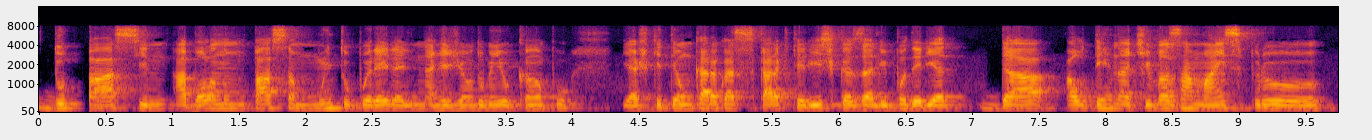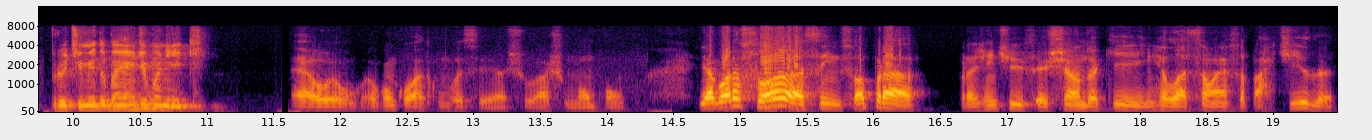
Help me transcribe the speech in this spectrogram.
do passe, a bola não passa muito por ele ali na região do meio-campo, e acho que ter um cara com essas características ali poderia dar alternativas a mais pro, pro time do Bayern de Munique. É, eu, eu concordo com você, acho, acho um bom ponto. E agora só, assim, só para a gente ir fechando aqui em relação a essa partida,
